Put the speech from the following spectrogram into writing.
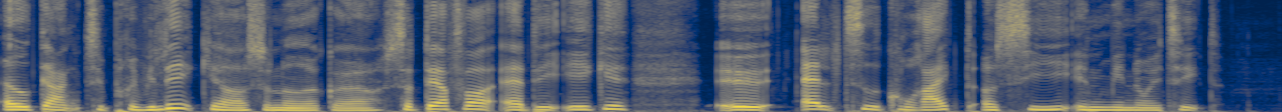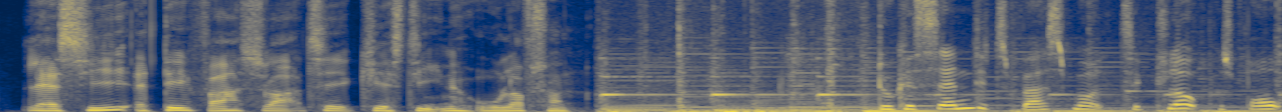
adgang til privilegier og sådan noget at gøre. Så derfor er det ikke øh, altid korrekt at sige en minoritet. Lad os sige, at det var svar til Kirstine Olofsson. Du kan sende dit spørgsmål til klog på sprog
